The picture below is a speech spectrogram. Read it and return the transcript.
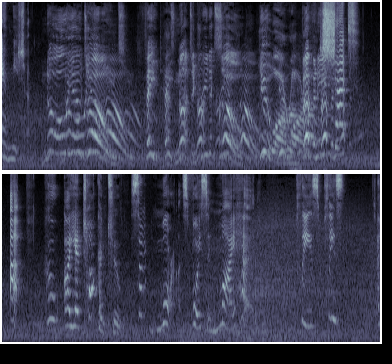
amnesia. No, you don't! Fate has not decreed it so! You are Rebephanie! Shut up! Who are you talking to? Some moron's voice in my head. please, please uh,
